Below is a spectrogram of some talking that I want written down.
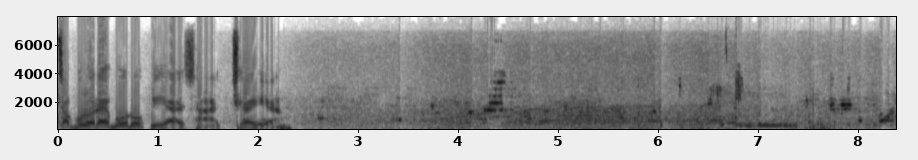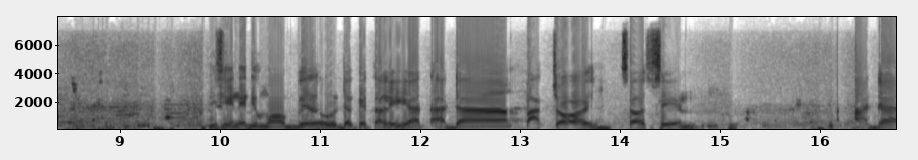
10.000 rupiah saja ya di sini di mobil udah kita lihat ada pakcoy, sosin, ada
